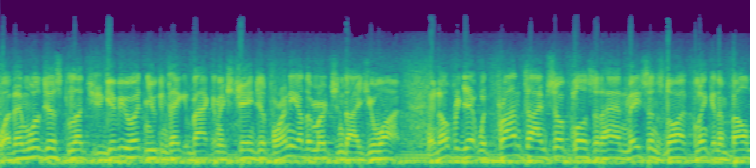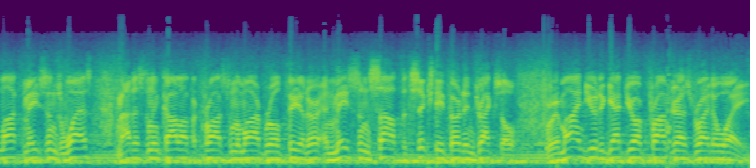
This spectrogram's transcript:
well, then we'll just let you give you it and you can take it back and exchange it for any other merchandise you want. And don't forget, with prom time so close at hand, Masons North, Lincoln and Belmont, Masons West, Madison and Karlov across from the Marbro Theater, and Masons South at 63rd and Drexel remind you to get your prom dress right away.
